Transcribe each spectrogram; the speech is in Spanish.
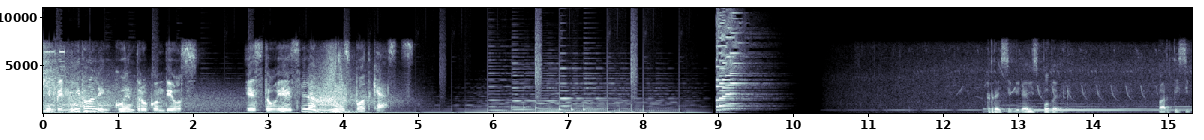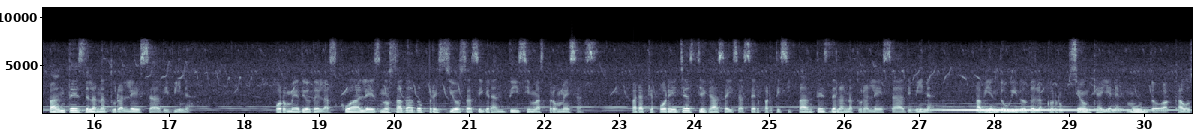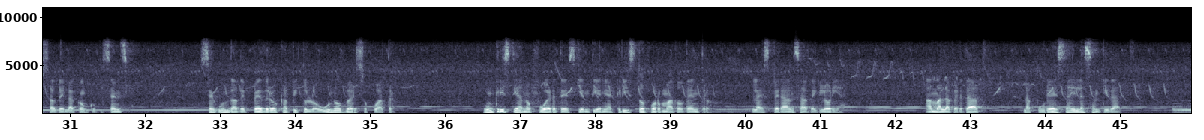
Bienvenido al encuentro con Dios. Esto es la Mies Podcasts. Recibiréis poder. Participantes de la naturaleza divina, por medio de las cuales nos ha dado preciosas y grandísimas promesas, para que por ellas llegaseis a ser participantes de la naturaleza divina habiendo huido de la corrupción que hay en el mundo a causa de la concupiscencia. Segunda de Pedro capítulo 1 verso 4. Un cristiano fuerte es quien tiene a Cristo formado dentro, la esperanza de gloria. Ama la verdad, la pureza y la santidad.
